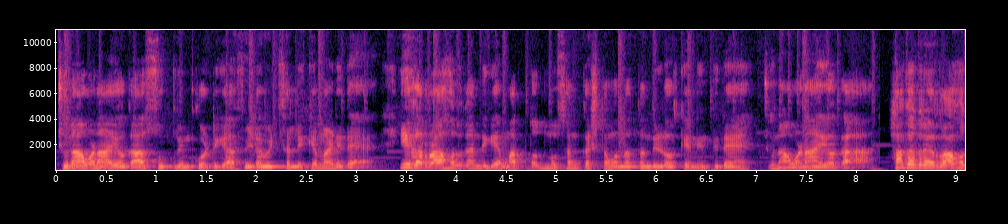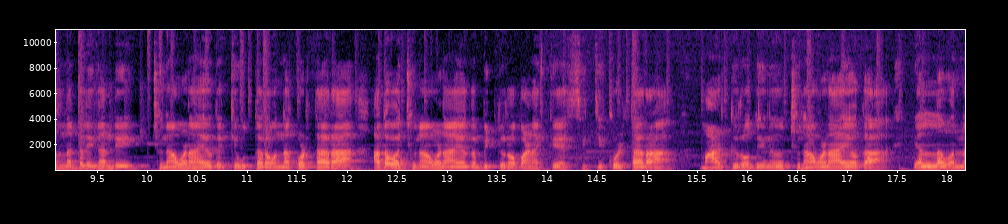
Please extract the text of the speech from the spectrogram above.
ಚುನಾವಣಾ ಆಯೋಗ ಸುಪ್ರೀಂ ಕೋರ್ಟಿಗೆ ಅಫಿಡವಿಟ್ ಸಲ್ಲಿಕೆ ಮಾಡಿದೆ. ಈಗ ರಾಹುಲ್ ಗಾಂಧಿಗೆ ಮತ್ತೊಂದು ಸಂಕಷ್ಟವನ್ನು ತಂದಿಡೋಕೆ ನಿಂತಿದೆ ಚುನಾವಣಾ ಆಯೋಗ. ಹಾಗಾದ್ರೆ ರಾಹುಲ್ ನಕಲಿ ಗಾಂಧಿ ಚುನಾವಣಾ ಆಯೋಗಕ್ಕೆ ಉತ್ತರವನ್ನ ಕೊಡ್ತಾರಾ ಅಥವಾ ಚುನಾವಣಾ ಆಯೋಗ ಬಿಟ್ಟಿರೋ ಬಾಣಕ್ಕೆ ಸಿಕ್ಕಿಕೊಳ್ತಾರಾ? ಮಾಡ್ತಿರೋದೇನು ಚುನಾವಣಾ ಆಯೋಗ? ಎಲ್ಲವನ್ನ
